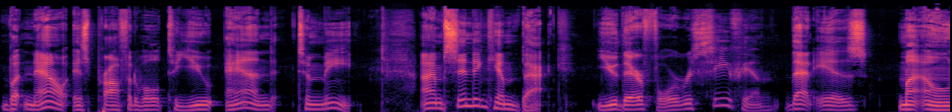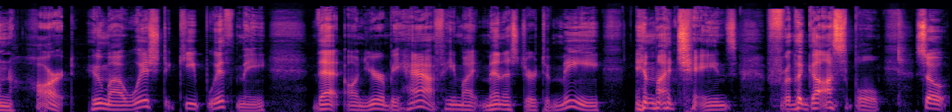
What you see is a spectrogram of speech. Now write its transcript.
but now is profitable to you and to me. I am sending him back. You therefore receive him, that is, my own heart, whom I wish to keep with me, that on your behalf he might minister to me in my chains for the gospel. So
